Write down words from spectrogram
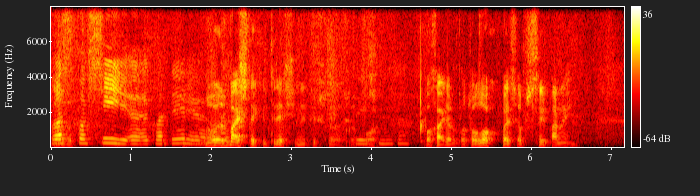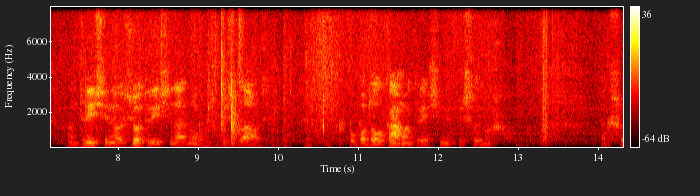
У вас по всій е, квартирі Ну ви ж бачите, які тріщини пішли. ось по, Тріщини, так. по хаті, он потолок весь обсипаний. Тріщини, ось ось тріщина, ну, пішла ось. По потолкам он тріщини пішли. Ну, що. Так що,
